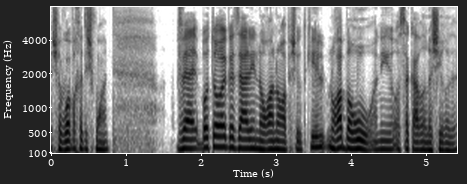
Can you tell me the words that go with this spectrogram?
שבוע וחצי, שבועיים. ובאותו רגע זה היה לי נורא נורא פשוט, כאילו, נורא ברור, אני עושה קאבר לשיר הזה.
